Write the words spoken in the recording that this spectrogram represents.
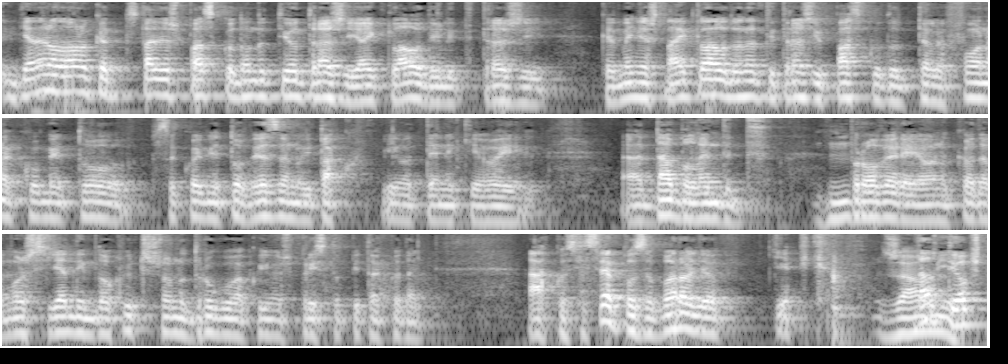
generalno ono kad stavljaš paskod, onda ti on traži iCloud ili ti traži... Kad menjaš na iCloud, onda ti traži paskod od telefona kome to, sa kojim je to vezano i tako. Ima te neke ovaj, double-ended mm -hmm. provere, ono, kao da možeš jednim da uključiš onu drugu ako imaš pristup i tako dalje. Ako si sve pozaboravljao, jepika. Žao da li, ti opšte,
